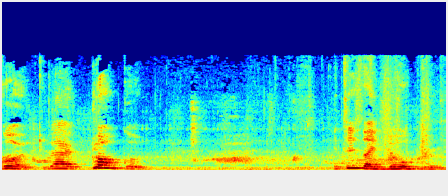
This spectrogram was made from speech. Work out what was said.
Good. Like so good. It tastes like yogurt.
